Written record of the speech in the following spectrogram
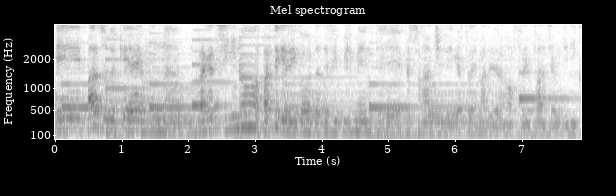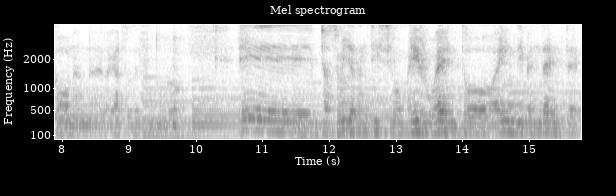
e Pazzo perché è un, ragazzino, a parte che ricorda terribilmente personaggi di cartoni animati della nostra infanzia, quindi di Conan, il ragazzo del futuro, e ci assomiglia tantissimo, è irruento, è indipendente,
